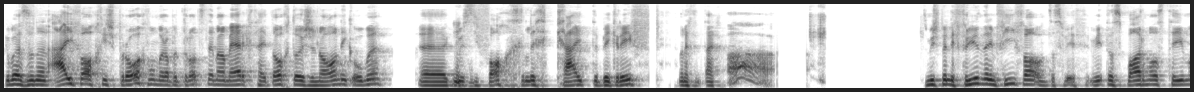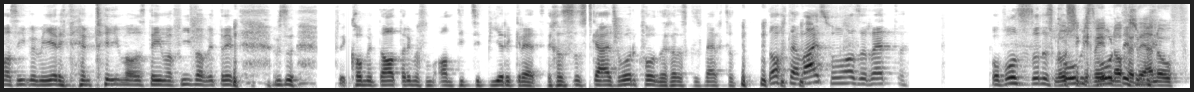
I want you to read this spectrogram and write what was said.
Ich so eine einfache Sprache, wo man aber trotzdem auch merkt, hey, doch, da ist eine Ahnung um, äh, gewisse mhm. Fachlichkeiten, Begriff. Und ich dann denke, ah, zum Beispiel früher im FIFA, und das wird, wird das paar Mal das Thema sein bei mir in dem Thema, was das Thema FIFA betrifft, also, der Kommentator immer vom Antizipieren geredet. Ich habe so ein geiles Wort gefunden, ich habe das gemerkt, so, doch, der weiß, von was er redet. Obwohl es so ein Lustig, komisches Wort ist. Auf,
